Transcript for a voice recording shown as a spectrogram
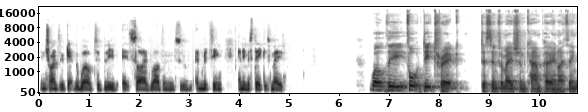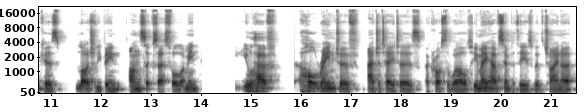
in trying to get the world to believe its side rather than sort of admitting any mistake it's made? Well, the Fort Detrick disinformation campaign, I think, has largely been unsuccessful. I mean, you'll have a whole range of agitators across the world who may have sympathies with China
